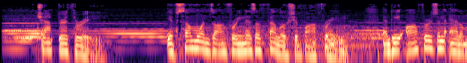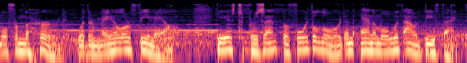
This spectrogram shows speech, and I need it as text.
Chapter 3 If someone's offering is a fellowship offering, and he offers an animal from the herd, whether male or female, he is to present before the Lord an animal without defect.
